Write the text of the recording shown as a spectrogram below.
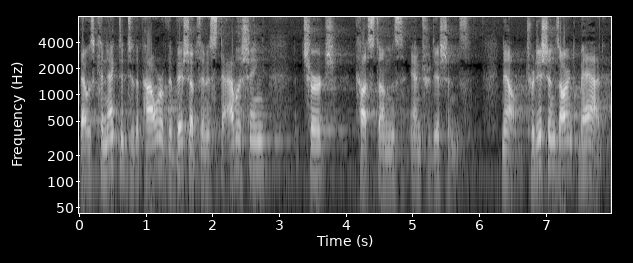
that was connected to the power of the bishops in establishing church customs and traditions. Now, traditions aren't bad.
